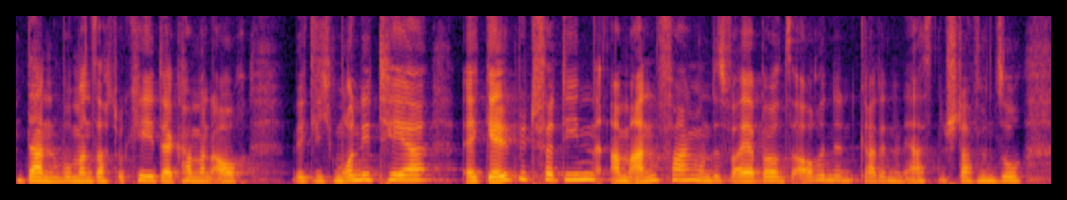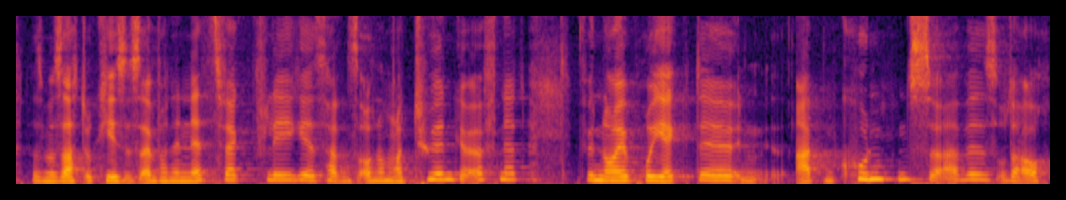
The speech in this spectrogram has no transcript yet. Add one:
dann, wo man sagt, okay, da kann man auch wirklich monetär äh, Geld mit verdienen am Anfang. Und das war ja bei uns auch in den, gerade in den ersten Staffeln so, dass man sagt, okay, es ist einfach eine Netzwerkpflege. Es hat uns auch nochmal Türen geöffnet für neue Projekte, in Arten Kundenservice oder auch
